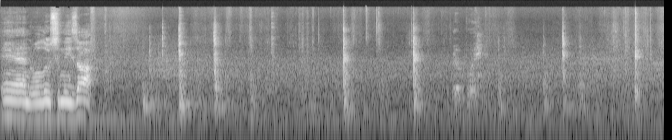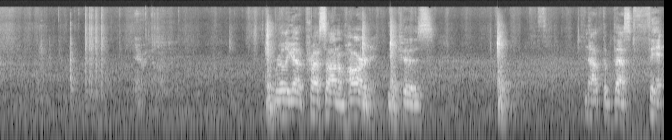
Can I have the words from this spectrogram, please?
and we'll loosen these off. Really got to press on them hard because not the best fit.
